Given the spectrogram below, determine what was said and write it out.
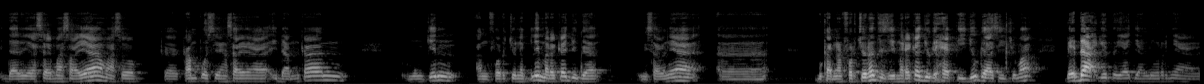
dari SMA saya masuk ke kampus yang saya idamkan. Mungkin unfortunately mereka juga misalnya uh, bukan unfortunately sih mereka juga happy juga sih cuma beda gitu ya jalurnya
